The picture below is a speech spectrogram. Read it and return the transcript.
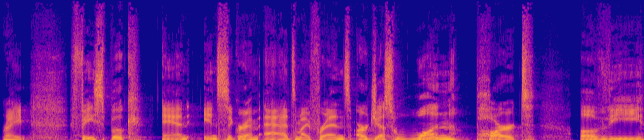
right? Facebook and Instagram ads, my friends, are just one part of the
